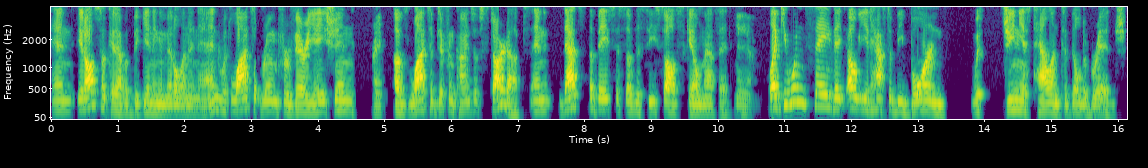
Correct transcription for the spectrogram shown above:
And it also could have a beginning, a middle, and an end with lots of room for variation right. of lots of different kinds of startups. And that's the basis of the solve scale method. Yeah. Like you wouldn't say that, oh, you'd have to be born with genius talent to build a bridge.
